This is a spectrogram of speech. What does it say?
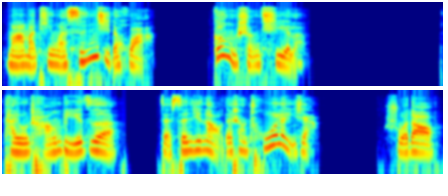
妈妈听完森吉的话，更生气了。她用长鼻子在森吉脑袋上戳了一下，说道：“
